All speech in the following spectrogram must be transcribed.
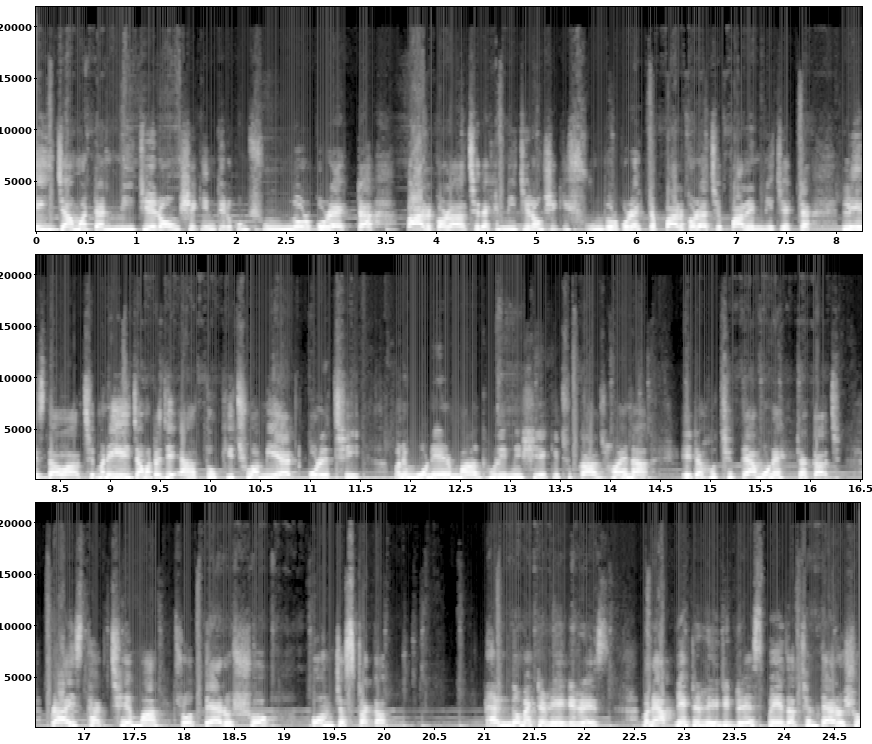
এই জামাটার নিচের অংশে কিন্তু এরকম সুন্দর করে একটা পার করা আছে। দেখেন নিচের অংশে কি সুন্দর করে একটা পার করা আছে পারের নিচে একটা লেস দেওয়া আছে। মানে এই জামাটা যে এত কিছু আমি অ্যাড করেছি মানে মনের মাধুরী মিশিয়ে কিছু কাজ হয় না, এটা হচ্ছে তেমন একটা কাজ। প্রাইস থাকছে মাত্র তেরোশো পঞ্চাশ টাকা। একদম একটা রেডি ড্রেস মানে আপনি একটা রেডি ড্রেস পেয়ে যাচ্ছেন তেরোশো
